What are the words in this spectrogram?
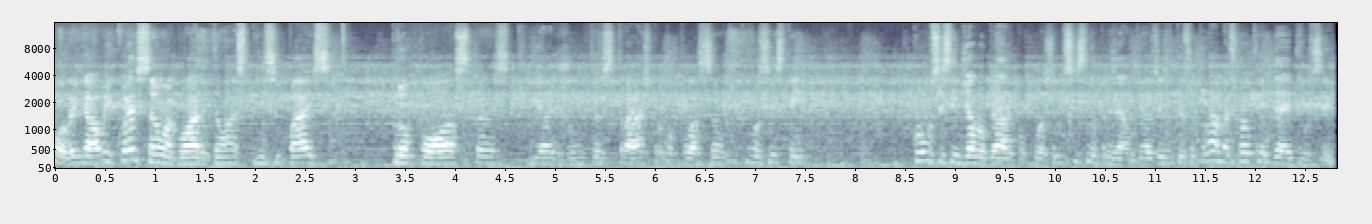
Pô, legal. E quais são agora, então, as principais propostas que a Juntas traz para a população? O que vocês têm como vocês têm dialogado com a população, vocês têm apresentado? Porque às vezes a pessoa fala, ah, mas qual é a ideia de vocês?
